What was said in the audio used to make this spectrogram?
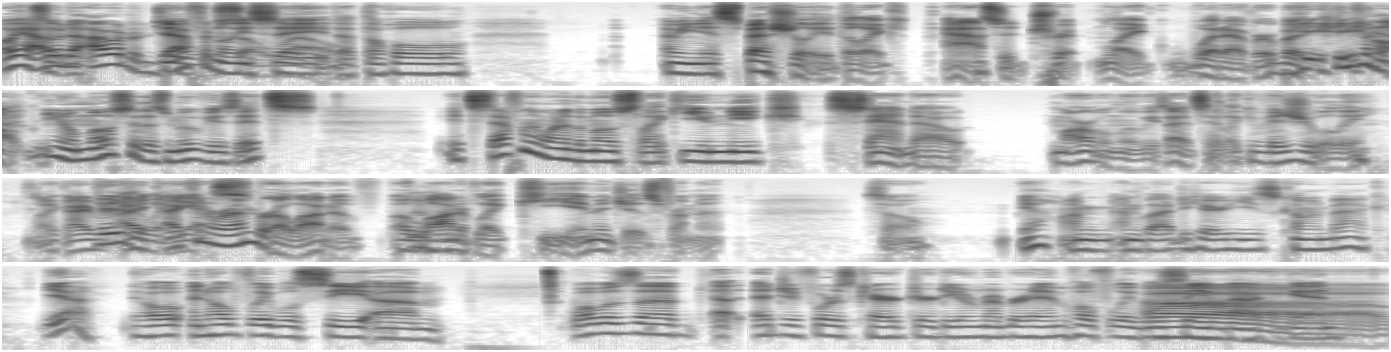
Oh yeah, I would I would definitely so say well. that the whole I mean, especially the like acid trip, like whatever. But even all, you know, most of those movies, it's it's definitely one of the most like unique standout Marvel movies. I'd say like visually, like I Visually, I, I can yes. remember a lot of a lot Mhm. of like key images from it. So yeah, I'm I'm glad to hear he's coming back. Yeah, and hopefully we'll see. Um, what was uh, Ejiofor's character? Do you remember him? Hopefully we'll see him back again. Uh,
